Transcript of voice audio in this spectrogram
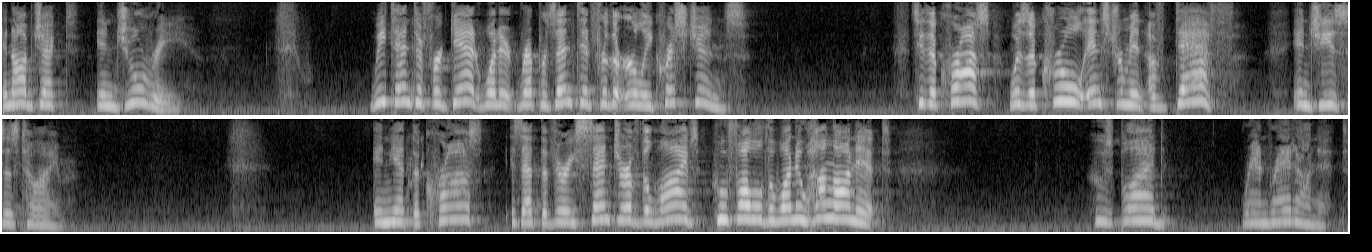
an object in jewelry. We tend to forget what it represented for the early Christians. See, the cross was a cruel instrument of death in Jesus' time. And yet, the cross is at the very center of the lives who follow the one who hung on it whose blood ran red on it.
